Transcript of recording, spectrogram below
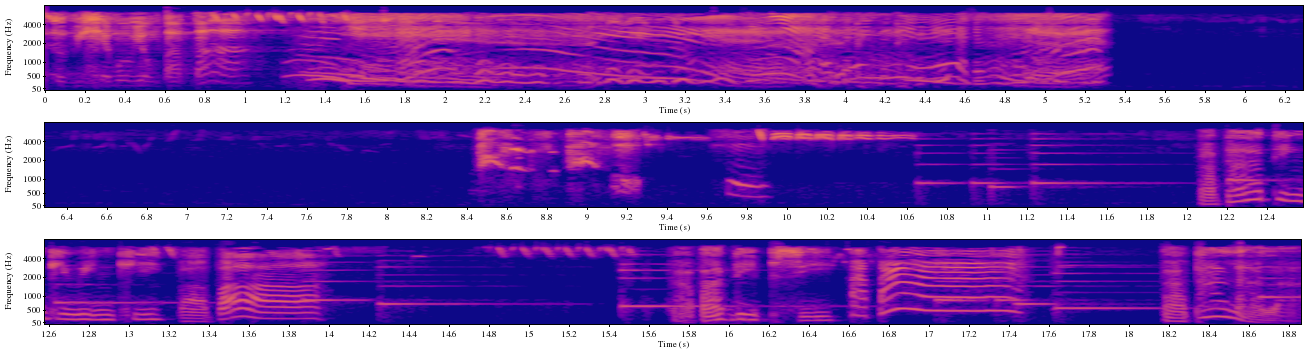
Teletubisie mówią papa. Papa Tinky Winky, Papa. Papa Dipsy, Papa! Papa Lala,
